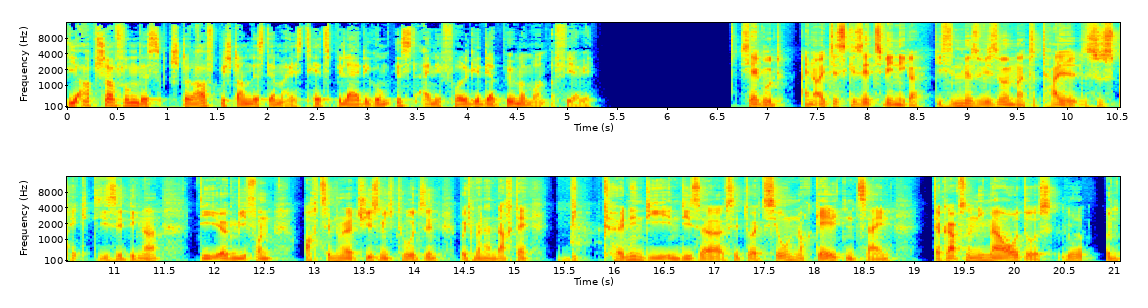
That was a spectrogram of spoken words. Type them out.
Die Abschaffung des Strafbestandes der Majestätsbeleidigung ist eine Folge der Böhmermann-Affäre. Sehr gut. Ein altes Gesetz weniger. Die sind mir sowieso immer total suspekt, diese Dinger, die irgendwie von 1800 Schieß mich tot sind, wo ich mir dann dachte, wie können die in dieser Situation noch geltend sein? Da gab es noch nie mehr Autos. Ja. Und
